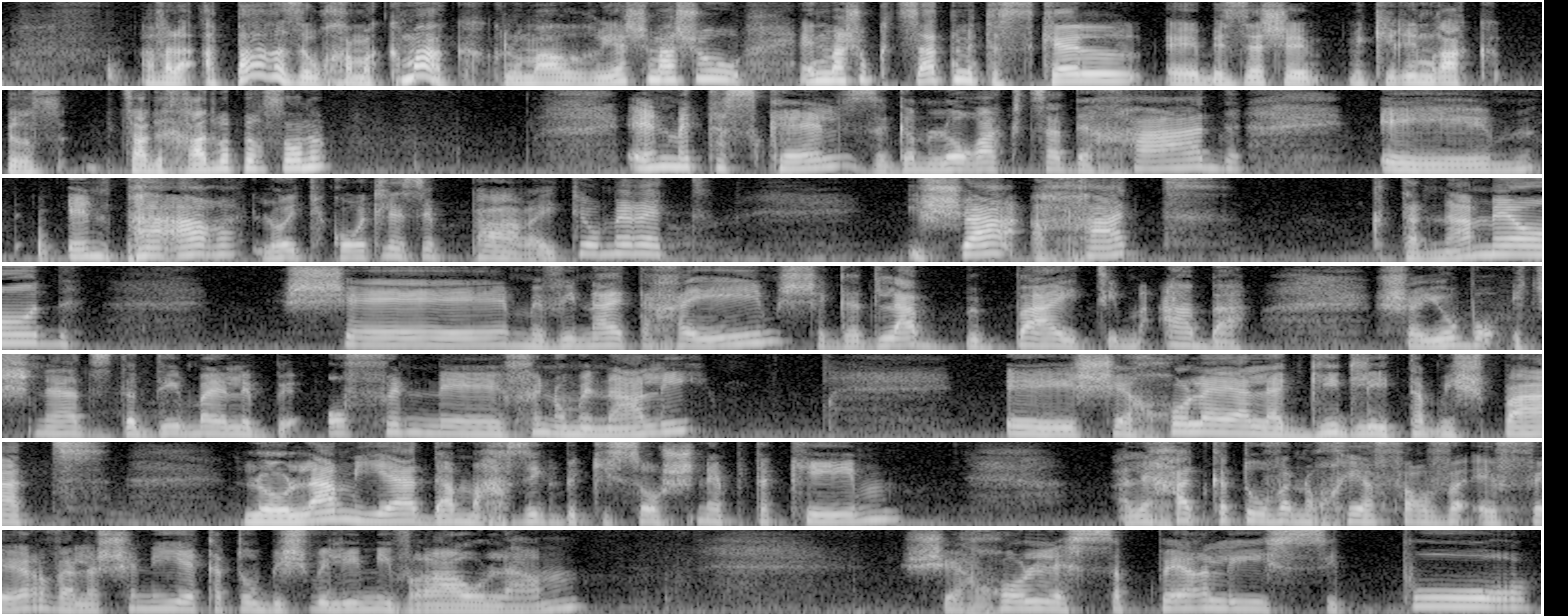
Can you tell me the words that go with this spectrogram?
אבל הפער הזה הוא חמקמק, כלומר, יש משהו, אין משהו קצת מתסכל אה, בזה שמכירים רק פרס, צד אחד בפרסונה? אין מתסכל, זה גם לא רק צד אחד. אה, אין פער, לא הייתי קוראת לזה פער, הייתי אומרת, אישה אחת, קטנה מאוד, שמבינה את החיים, שגדלה בבית עם אבא, שהיו בו את שני הצדדים האלה באופן אה, פנומנלי, אה, שיכול היה להגיד לי את המשפט, לעולם יהיה אדם מחזיק בכיסו שני פתקים, על אחד כתוב אנוכי עפר ואפר, ועל השני יהיה כתוב בשבילי נברא העולם, שיכול לספר לי סיפור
